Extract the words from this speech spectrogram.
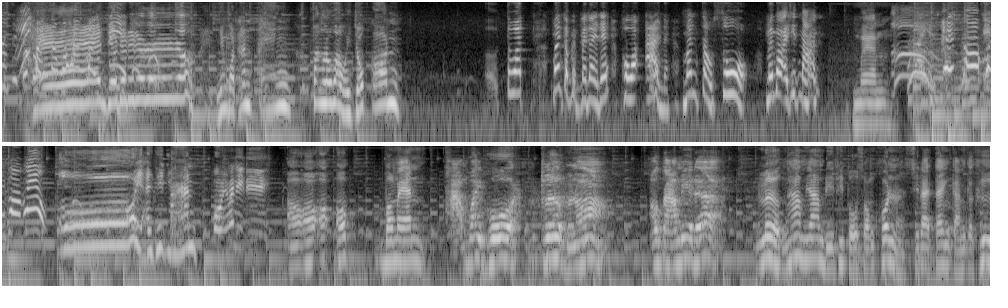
จะมีแม่น้อยบ่ไอ้แค่จะสิแมนเดี๋ยวเดี๋ยวเดี๋ยวเดี๋ยวเดี๋ยวยังบอกท่านแต่ง ฟังเราเว่าให้จบก่อนตัวมันก็เป็นไปได้เด้ เพราะว่าอ้ายเนี่ยมันเจ้าโซ่ไม่บอกไอ้ทิศหมานแมนเห็นก็คอยบอกแล้ว โอ้ยไอทิศหมานบอกให้มันดีเอาเอาเอาเอาบ่แมนถามไว้โพดเคลิบนะเนาะเอาตามนี่เด้อ เลิกงามยามดีที่โตสองคนน่ะสิได้แต่งกันก็คือ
